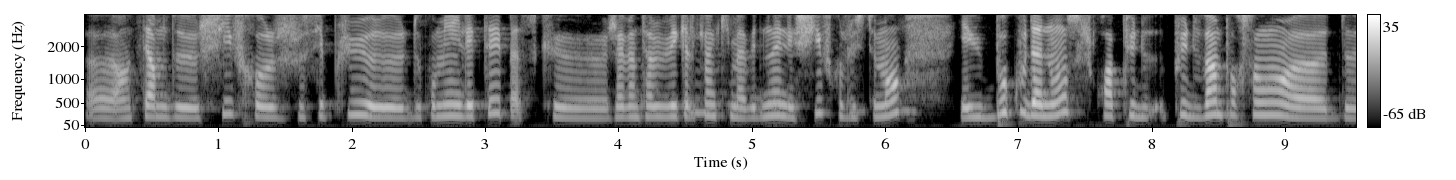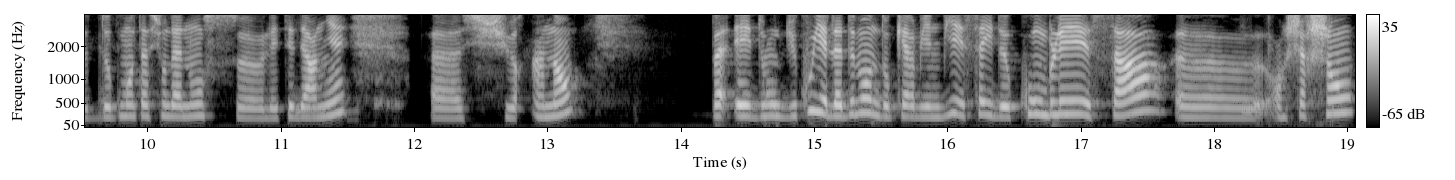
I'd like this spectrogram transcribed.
en termes de chiffres. Je ne sais plus de combien il était parce que j'avais interviewé quelqu'un qui m'avait donné les chiffres justement. Il y a eu beaucoup d'annonces, je crois plus de plus de 20% d'augmentation d'annonces l'été dernier sur un an. Bah, et donc du coup, il y a de la demande, donc Airbnb essaye de combler ça, en cherchant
